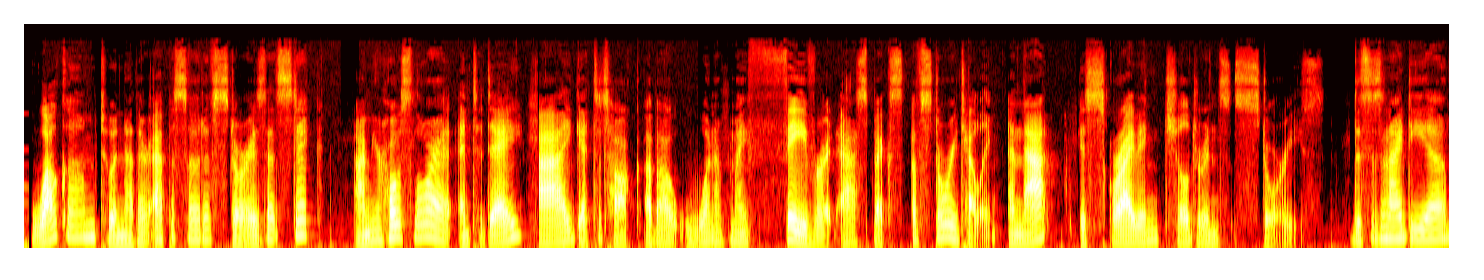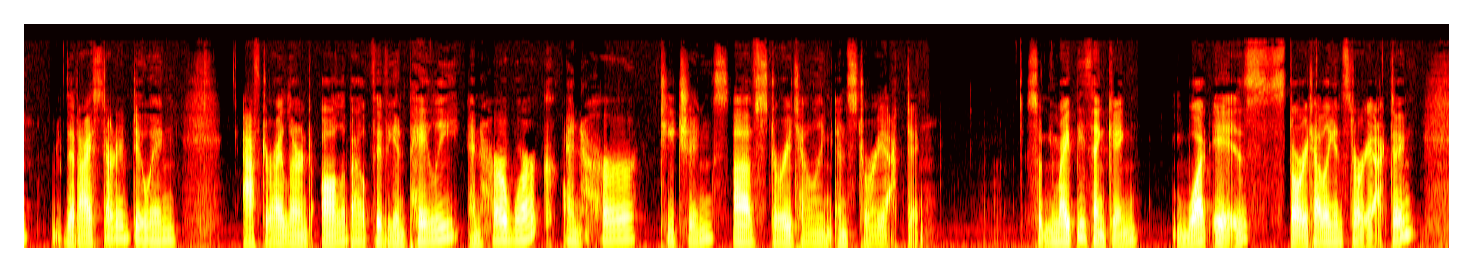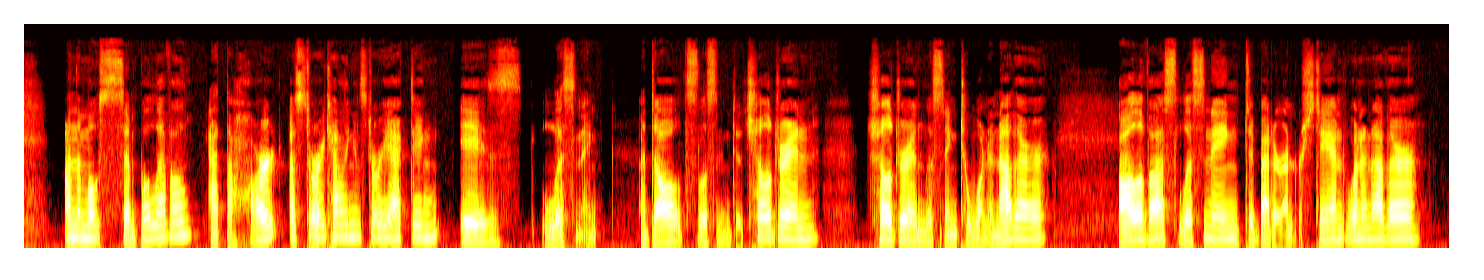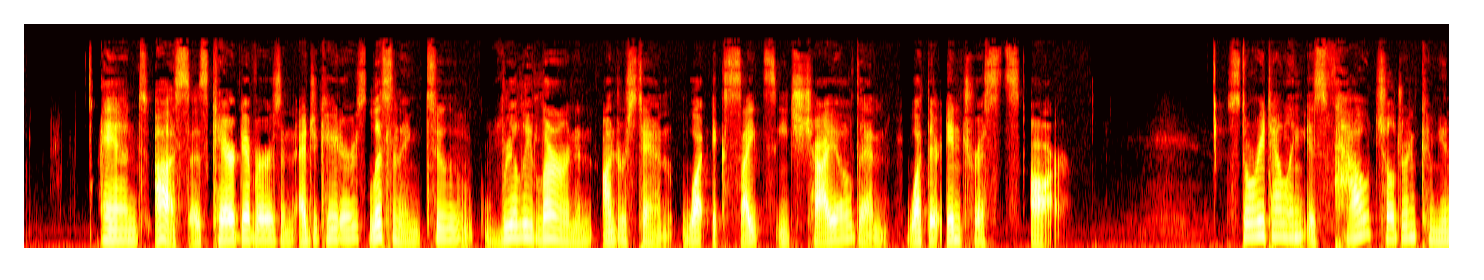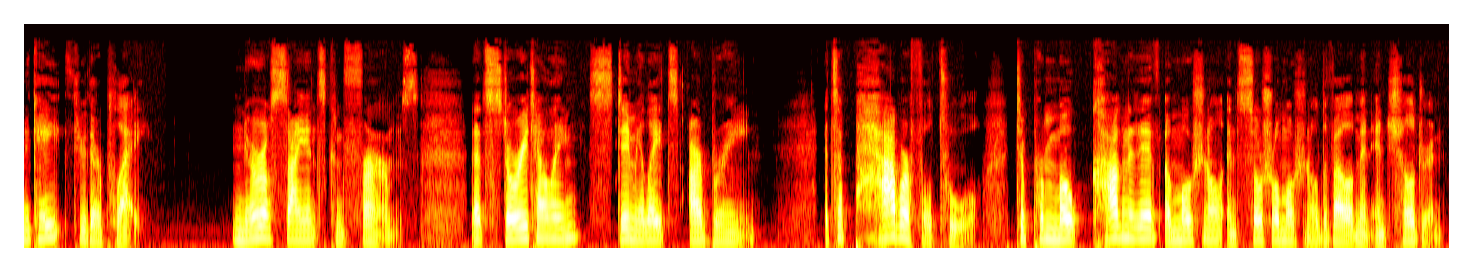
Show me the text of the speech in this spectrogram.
Welcome to another episode of Stories That Stick. I'm your host, Laura, and today I get to talk about one of my favorite aspects of storytelling, and that is scribing children's stories. This is an idea that I started doing after I learned all about Vivian Paley and her work and her teachings of storytelling and story acting. So you might be thinking, what is storytelling and story acting? On the most simple level, at the heart of storytelling and story acting is listening. Adults listening to children, children listening to one another, all of us listening to better understand one another, and us as caregivers and educators listening to really learn and understand what excites each child and what their interests are. Storytelling is how children communicate through their play. Neuroscience confirms that storytelling stimulates our brain it's a powerful tool to promote cognitive, emotional, and social emotional development in children.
